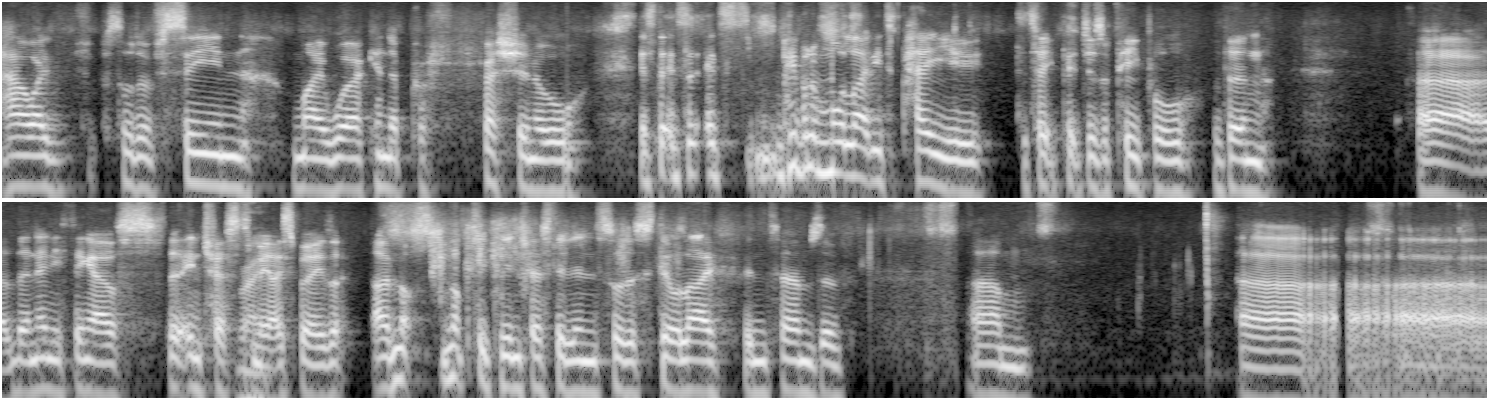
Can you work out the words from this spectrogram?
how i've sort of seen my work in a professional it's it's it's people are more likely to pay you to take pictures of people than uh, than anything else that interests right. me. I suppose I'm not not particularly interested in sort of still life in terms of um, uh,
